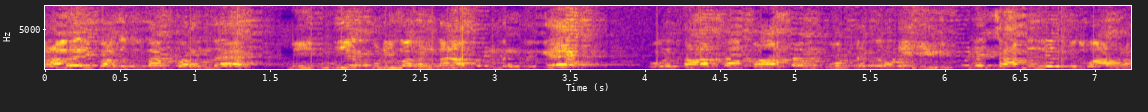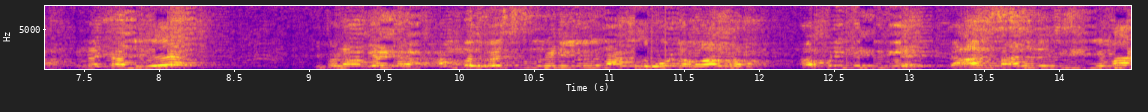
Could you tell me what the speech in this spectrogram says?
காவேரி பக்கத்துல தான் பிறந்த நீ இந்திய குடிமகன் தான் அப்படின்றதுக்கு உங்க தாத்தா பாட்டம் கூட்டத்தினுடைய இருப்பிட சான்றிதழ் எடுத்துட்டு வாழ்றான். என்ன சான்றிதழ்? இப்ப நான் கேட்கிறேன் ஐம்பது வயசுக்கு முன்னாடி இருந்து நாங்க இந்த ஊர்ல வாழ்றோம். அப்படிங்கிறதுக்கு யாரு சான்றிதழ் வச்சிருக்கீங்கம்மா?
